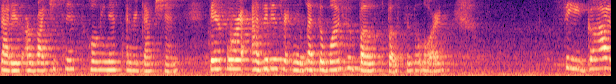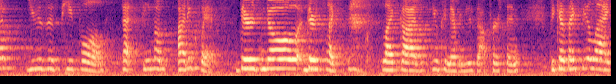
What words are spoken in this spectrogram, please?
that is, our righteousness, holiness, and redemption. Therefore, as it is written, let the one who boasts boast in the Lord. See, God uses people that seem unequipped. There's no, there's like, like God, you can never use that person. Because I feel like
